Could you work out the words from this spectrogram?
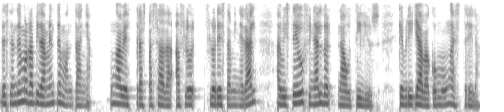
Descendemos rapidamente a montaña. Unha vez traspasada a flor, floresta mineral, avistei o final do Nautilius, que brillaba como unha estrela.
